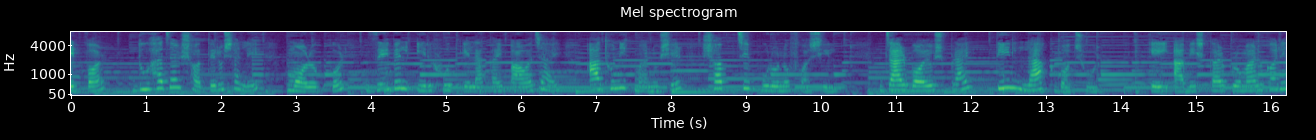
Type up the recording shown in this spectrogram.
এরপর দু সালে মরক্কোর জেবেল ইরহুদ এলাকায় পাওয়া যায় আধুনিক মানুষের সবচেয়ে পুরনো ফসিল, যার বয়স প্রায় তিন লাখ বছর। এই আবিষ্কার প্রমাণ করে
